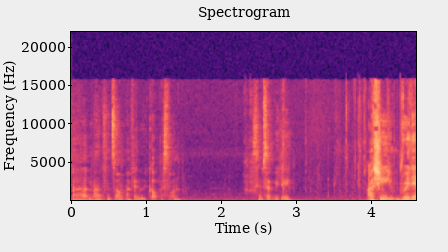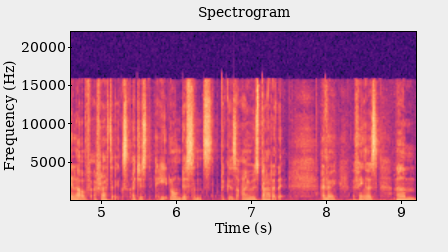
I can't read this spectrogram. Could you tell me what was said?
Uh, Mountain Song, I think we've got this one. Seems like we do. I actually really love athletics. I just hate long distance because I was bad at it. Anyway, the thing is, um,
